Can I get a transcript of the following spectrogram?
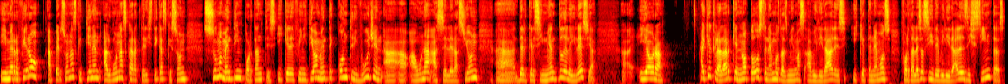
Y me refiero a personas que tienen algunas características que son sumamente importantes y que definitivamente contribuyen a, una aceleración del crecimiento de la iglesia. y ahora, hay que aclarar que no todos tenemos las mismas habilidades y que tenemos fortalezas y debilidades distintas.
